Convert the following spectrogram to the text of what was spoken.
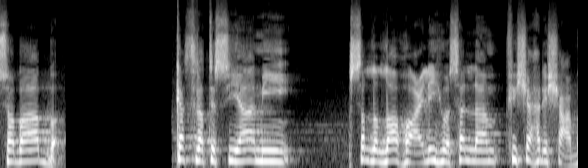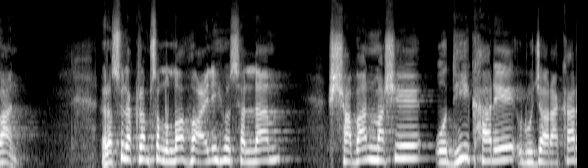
সবাব কসরত সিয়ামি সাল্লাহ আলী ওসাল্লাম ফি শাহরে শাবান রসুল আকরম সাল্লাহ আলী ওসাল্লাম শাবান মাসে অধিক হারে রোজা রাখার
